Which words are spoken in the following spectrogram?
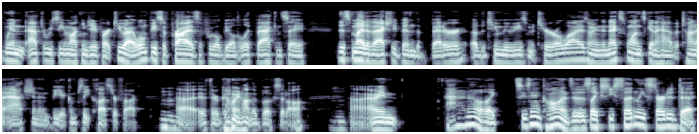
when after we see Mockingjay Part Two, I won't be surprised if we will be able to look back and say this might have actually been the better of the two movies material wise. I mean, the next one's going to have a ton of action and be a complete clusterfuck Mhm. uh, if they're going on the books at all. Mhm. Uh, I mean, I don't know. Like Suzanne Collins, it was like she suddenly started to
